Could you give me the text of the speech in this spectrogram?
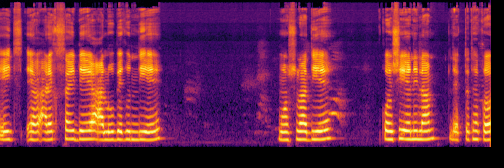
এই আরেক সাইডে আলু বেগুন দিয়ে মশলা দিয়ে কষিয়ে নিলাম। দেখতে থাকো।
